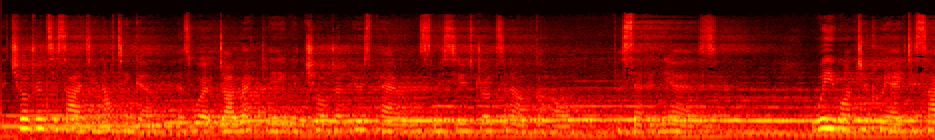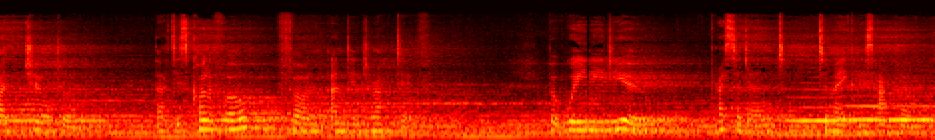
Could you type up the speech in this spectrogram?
The Children's Society Nottingham has worked directly with children whose parents misuse drugs and alcohol for seven years. We want to create a site for children that is colourful, fun and interactive. But we need you, Precedent, to make this happen.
